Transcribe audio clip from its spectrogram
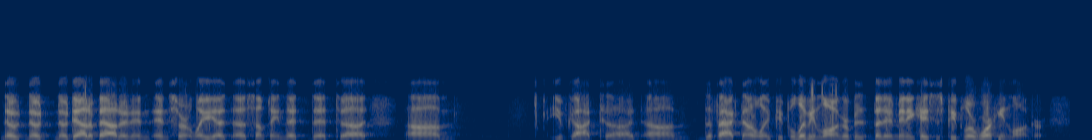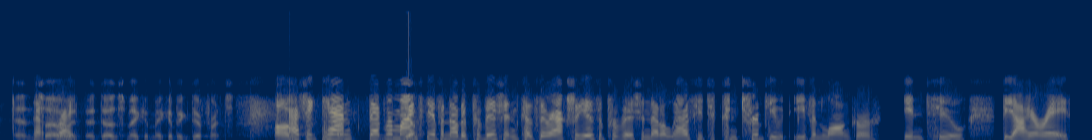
No, no, no doubt about it, and, and certainly uh, uh, something that that uh, um, you've got uh, um, the fact not only people living longer, but, but in many cases people are working longer and That's so right. it, it, does make it make a big difference. Um, actually, Ken, that reminds yeah. me of another provision because there actually is a provision that allows you to contribute even longer into the IRAs,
